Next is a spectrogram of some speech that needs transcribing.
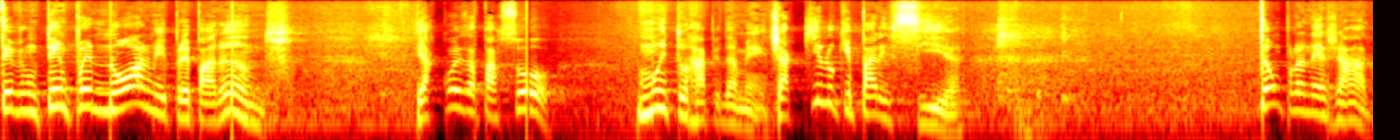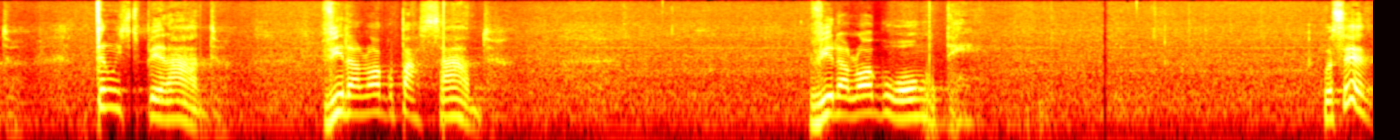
teve um tempo enorme preparando e a coisa passou muito rapidamente. Aquilo que parecia tão planejado, tão esperado, vira logo passado, vira logo ontem. Você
